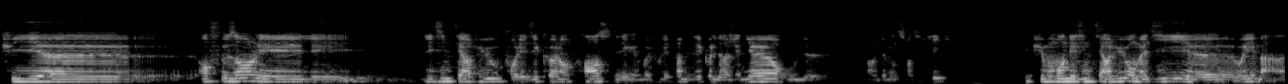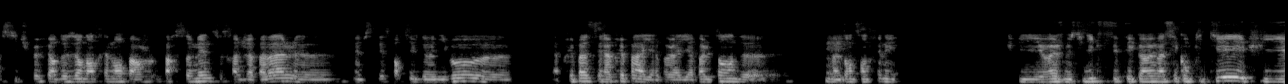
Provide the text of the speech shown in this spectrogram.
Puis, en faisant les, les les interviews pour les écoles en France. Moi, je voulais faire des écoles d'ingénieurs ou de, dans le domaine scientifique. Et puis au moment des interviews, on m'a dit euh, oui, bah, si tu peux faire deux heures d'entraînement par, par semaine, ce sera déjà pas mal. Euh, même si tu es sportif de haut niveau, euh, la prépa, c'est la prépa. Il n'y a, pas, a pas le temps de, mmh. temps de s'entraîner. Puis ouais, je me suis dit que c'était quand même assez compliqué. Et puis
